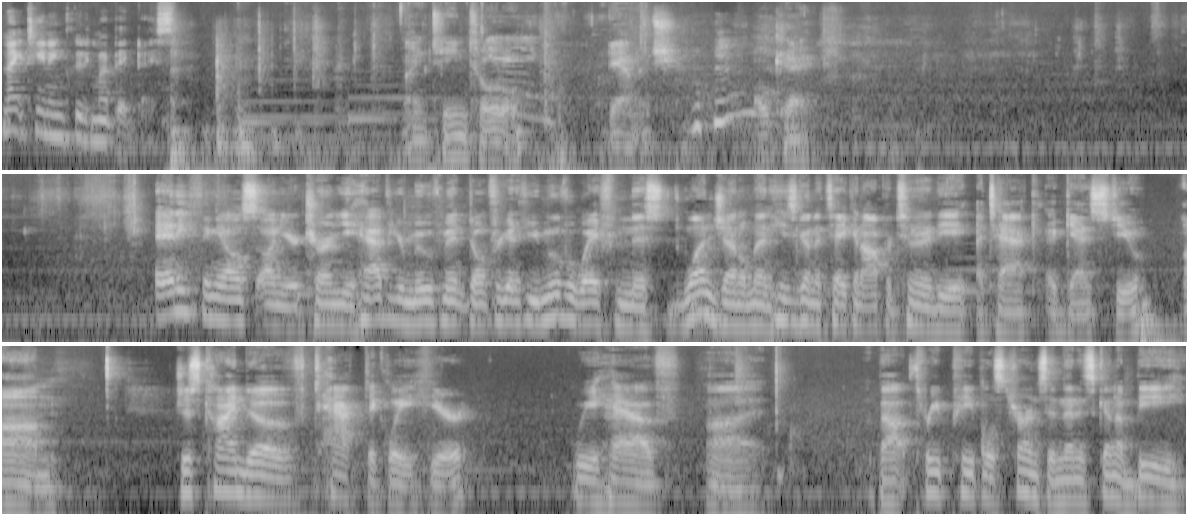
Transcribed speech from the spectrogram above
19 including my big dice. 19 total damage. Okay. Anything else on your turn? You have your movement. Don't forget if you move away from this one gentleman, he's going to take an opportunity attack against you. Um, just kind of tactically here, we have uh, about three people's turns, and then it's going to be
